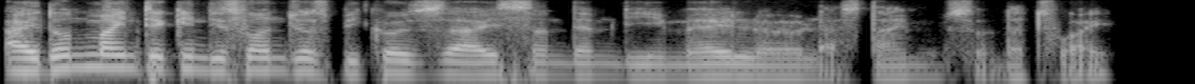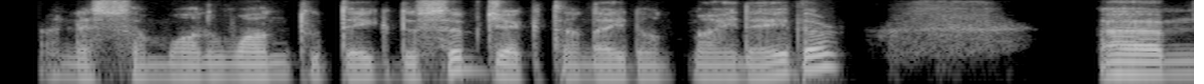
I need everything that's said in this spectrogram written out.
I don't mind taking this one just because I sent them the email uh, last time, so that's why. Unless someone want to take the subject, and I don't mind either. Um,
